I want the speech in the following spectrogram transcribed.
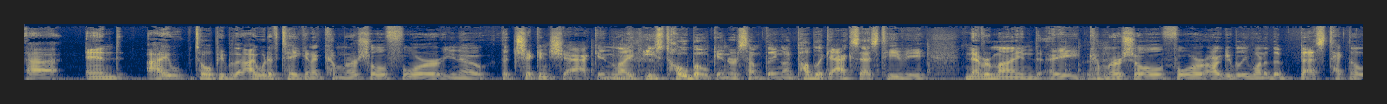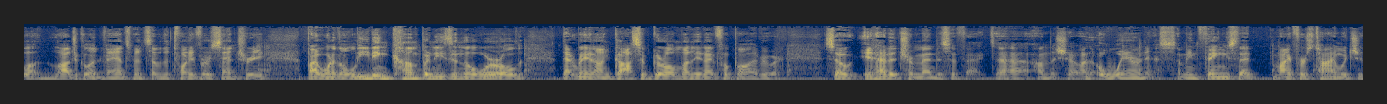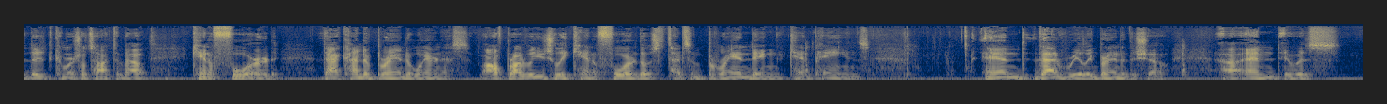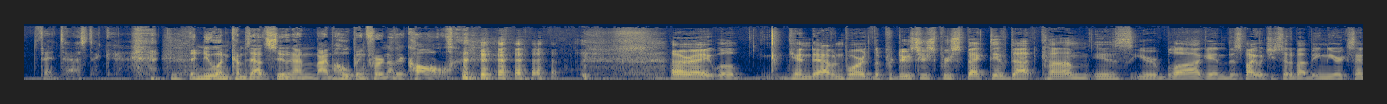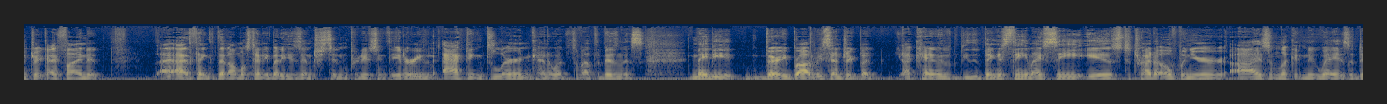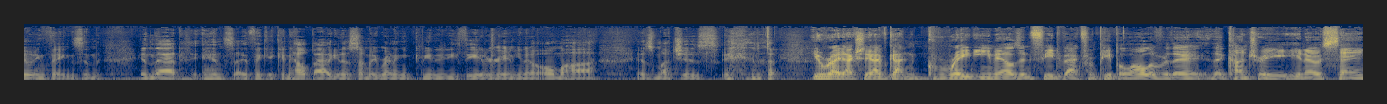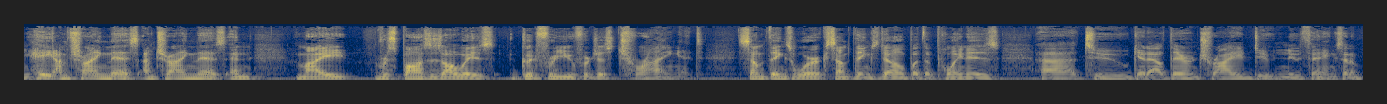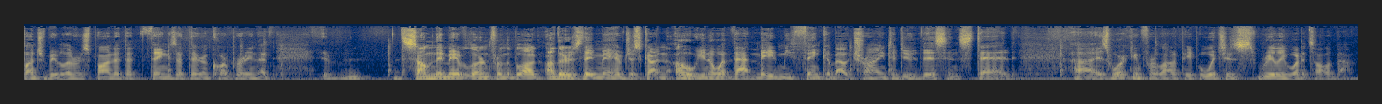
Uh, and I told people that I would have taken a commercial for you know the Chicken Shack in like East Hoboken or something on public access TV. Never mind a commercial for arguably one of the best technological advancements of the 21st century by one of the leading companies in the world that ran on Gossip Girl, Monday Night Football, everywhere. So it had a tremendous effect uh, on the show. And awareness. I mean, things that my first time, which the commercial talked about, can't afford that kind of brand awareness. Off Broadway usually can't afford those types of branding campaigns. And that really branded the show. Uh, and it was fantastic. the new one comes out soon. I'm, I'm hoping for another call. All right. Well, Ken Davenport, the producersperspective.com is your blog. And despite what you said about being New York centric, I find it I, I think that almost anybody who's interested in producing theater, or even acting, to learn kind of what's about the business, maybe very Broadway centric, but I kind of the biggest theme I see is to try to open your eyes and look at new ways of doing things, and in that hence I think it can help out you know somebody running a community theater in you know Omaha as much as You're right. Actually, I've gotten great emails and feedback from people all over the the country. You know, saying, "Hey, I'm trying this. I'm trying this," and my response is always, "Good for you for just trying it." Some things work, some things don't. But the point is. Uh, to get out there and try do new things, and a bunch of people have responded that things that they're incorporating that some they may have learned from the blog, others they may have just gotten, oh, you know what, that made me think about trying to do this instead, uh, is working for a lot of people, which is really what it's all about.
